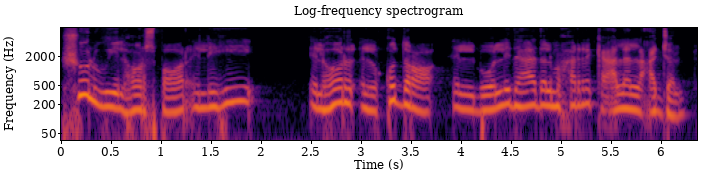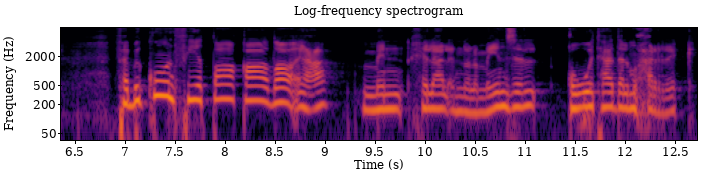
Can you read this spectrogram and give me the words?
شو ال wheel horsepower؟ اللي هي ال hor- القدرة اللي بولدها هذا المحرك على العجل. فبيكون في طاقة ضائعة من خلال إنه لما ينزل قوة هذا المحرك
